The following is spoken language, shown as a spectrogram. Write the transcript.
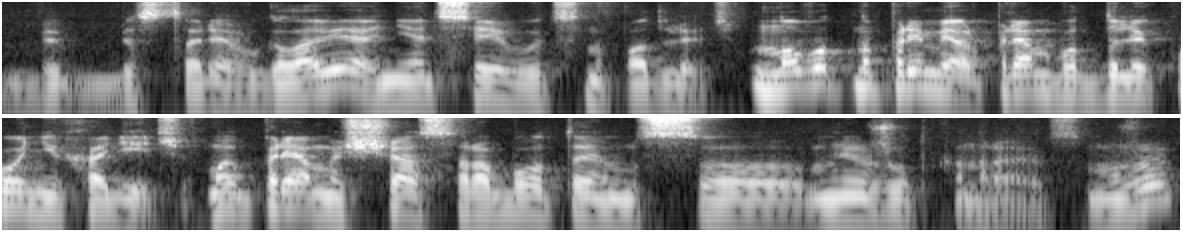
без царя в голове, они отсеиваются на подлете. Но вот, например, прям вот далеко не ходить. Мы прямо сейчас работаем с... Мне жутко нравится мужик.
